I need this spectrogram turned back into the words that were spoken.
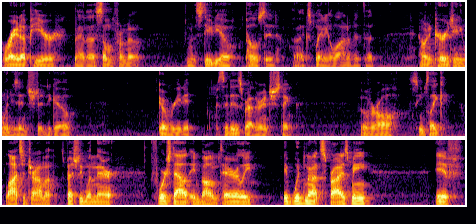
write up here that uh, someone from the from the studio posted, uh, explaining a lot of it. That I would encourage anyone who's interested to go go read it because it is rather interesting. Overall, seems like lots of drama, especially when they're forced out involuntarily. It would not surprise me if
